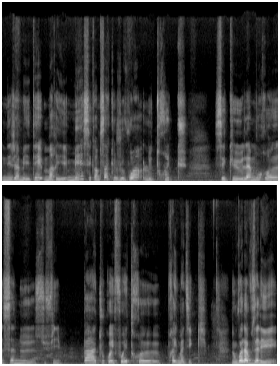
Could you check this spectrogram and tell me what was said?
n'ai jamais été mariée. Mais c'est comme ça que je vois le truc. C'est que l'amour, euh, ça ne suffit pas à tout, quoi. Il faut être euh, pragmatique. Donc voilà, vous allez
